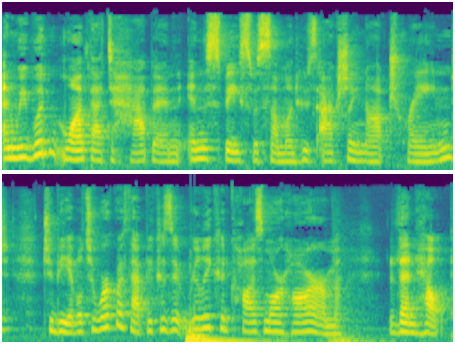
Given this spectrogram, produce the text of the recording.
And we wouldn't want that to happen in the space with someone who's actually not trained to be able to work with that because it really could cause more harm than help.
